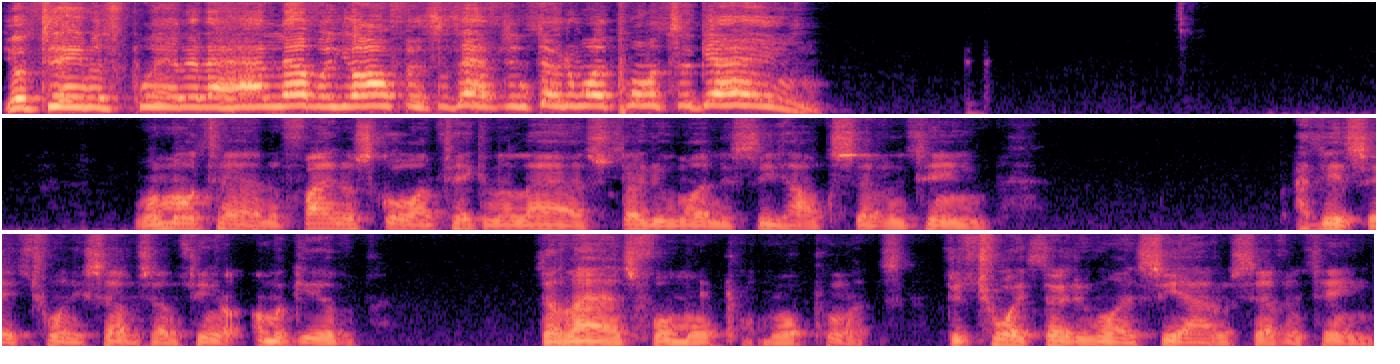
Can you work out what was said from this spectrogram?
Your team is playing at a high level. Your offense is averaging 31 points a game. One more time. The final score, I'm taking the last 31, the Seahawks 17. I did say 27 17. I'm going to give the Lions four more, more points. Detroit 31, Seattle 17.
